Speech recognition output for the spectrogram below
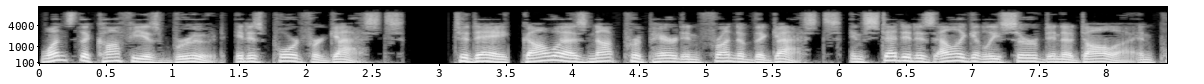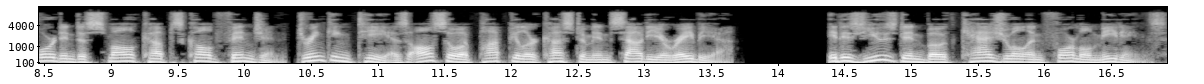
Once the coffee is brewed, it is poured for guests. Today, gawa is not prepared in front of the guests, instead it is elegantly served in a dallah and poured into small cups called finjan. Drinking tea is also a popular custom in Saudi Arabia. It is used in both casual and formal meetings.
